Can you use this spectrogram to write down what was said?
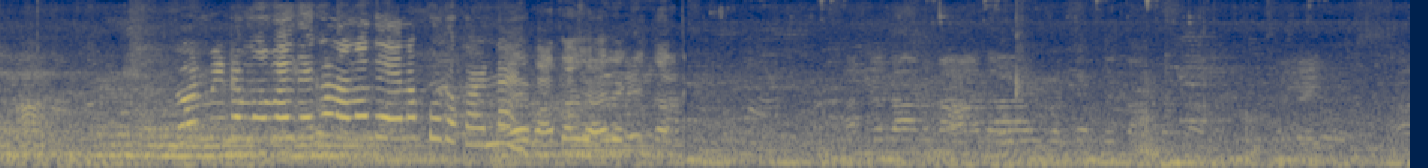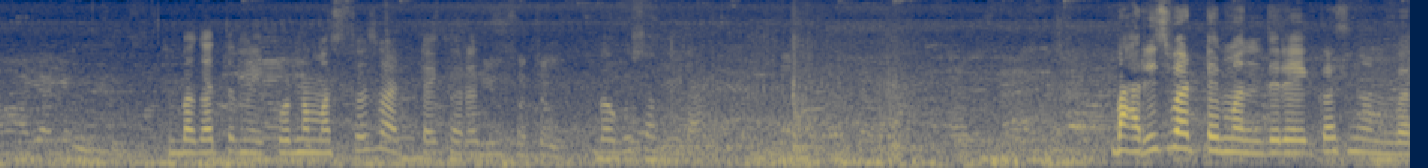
दोन मिनिटं मोबाईल दे का ना दे ना फोटो काढणार बघा तुम्ही पूर्ण मस्तच वाटतंय खरंच. बघू शकता. भारीच वाटतंय मंदिर एकच नंबर.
